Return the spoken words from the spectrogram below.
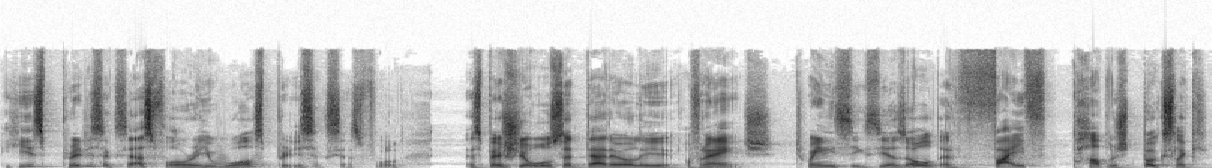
he's pretty successful, or he was pretty successful, especially also at that early of an age 26 years old and five published books. Like,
